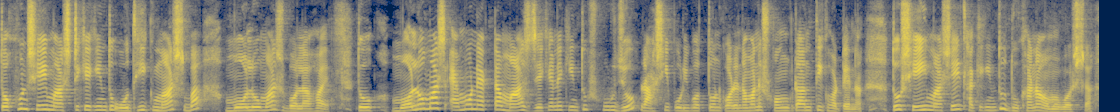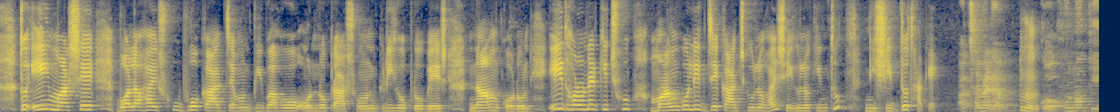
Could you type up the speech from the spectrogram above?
তখন সেই মাসটিকে কিন্তু অধিক মাস বা মল মাস বলা হয়। তো মল মাস এমন একটা মাস যেখানে কিন্তু সূর্য রাশি পরিবর্তন করে না মানে সংক্রান্তি ঘটে না। তো সেই মাসেই থাকে কিন্তু দুখানা অমাবস্যা। তো এই মাসে বলা হয় শুভ কাজ যেমন বিবাহ, অন্নপ্রাশন, গৃহপ্রবেশ, নামকরণ এই ধরনের কিছু মাঙ্গলিক যে কাজগুলো হয় সেগুলো কিন্তু নিষিদ্ধ থাকে। আচ্ছা ম্যাডাম কখনো কি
